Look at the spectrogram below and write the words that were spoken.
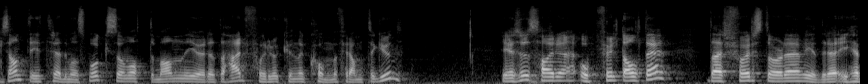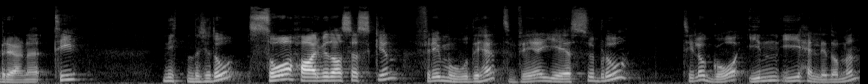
I tredje Mosebok så måtte man gjøre dette her for å kunne komme fram til Gud. Jesus har oppfylt alt det. Derfor står det videre i Hebreerne 10, 19-22. Så har vi da, søsken, frimodighet ved Jesu blod til å gå inn i helligdommen,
